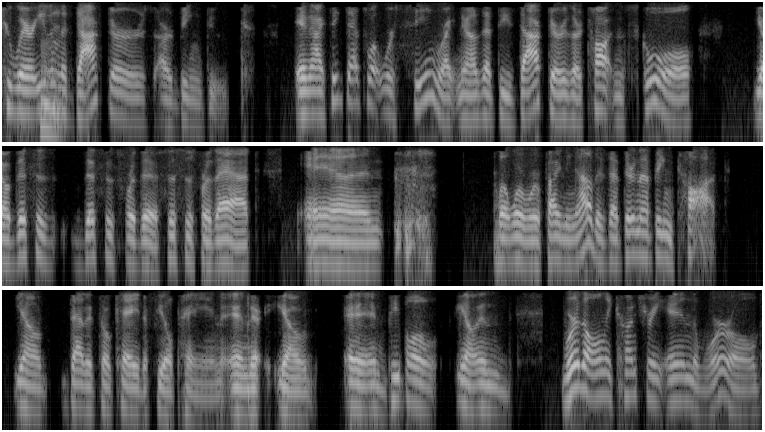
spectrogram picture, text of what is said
to where even Hmm. the doctors are being duped. And I think that's what we're seeing right now is that these doctors are taught in school, you know, this is this is for this, this is for that, and but what we're finding out is that they're not being taught, you know, that it's okay to feel pain, and you know, and, people, you know, and we're the only country in the world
